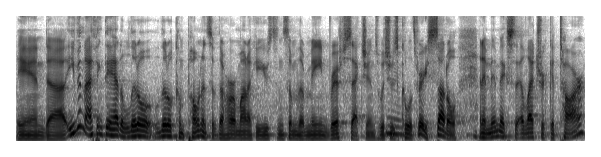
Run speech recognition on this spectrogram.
And uh, even I think they had a little little components of the harmonica used in some of the main riff sections, which Mm. was cool. It's very subtle and it mimics the electric guitar,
